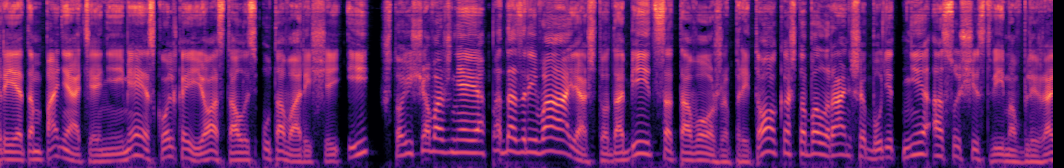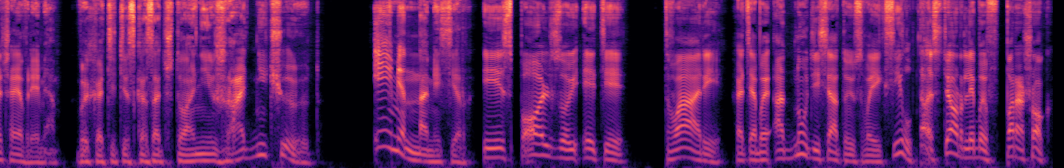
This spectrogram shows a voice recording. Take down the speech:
при этом понятия не имея, сколько ее осталось у товарищей, и, что еще важнее, подозревая, что добиться того же притока, что был раньше, будет неосуществимо в ближайшее время. «Вы хотите сказать, что они жадничают?» «Именно, мессир. Используй эти твари хотя бы одну десятую своих сил, то стерли бы в порошок.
